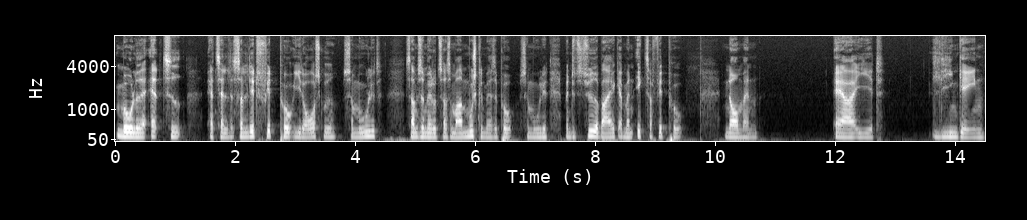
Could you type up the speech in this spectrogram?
Målet er altid at tage så lidt fedt på i et overskud som muligt, samtidig med at du tager så meget muskelmasse på som muligt. Men det betyder bare ikke, at man ikke tager fedt på, når man er i et lean gain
